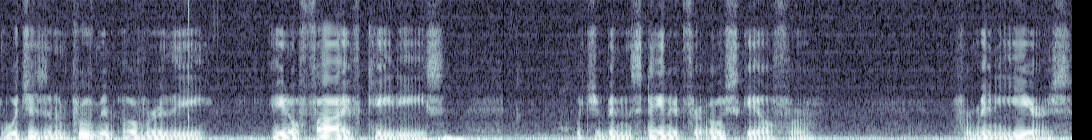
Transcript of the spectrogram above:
which is an improvement over the 805 Kadees, which have been the standard for O scale for for many years.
